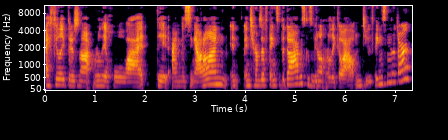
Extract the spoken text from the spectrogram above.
I feel like there's not really a whole lot that I'm missing out on in, in terms of things with the dogs because we don't really go out and do things in the dark.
